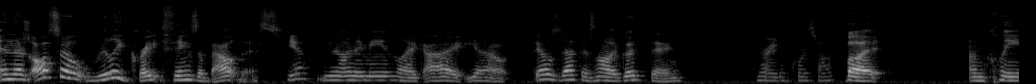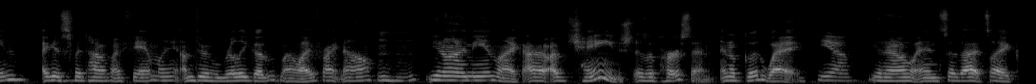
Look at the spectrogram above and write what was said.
And there's also really great things about this. Yeah. You know what I mean? Like I, you know, Dale's death is not a good thing, Right. Of course not. but I'm clean. I get to spend time with my family. I'm doing really good with my life right now. Mm-hmm. You know what I mean? Like I, I've changed as a person in a good way. Yeah. You know, and so that's like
